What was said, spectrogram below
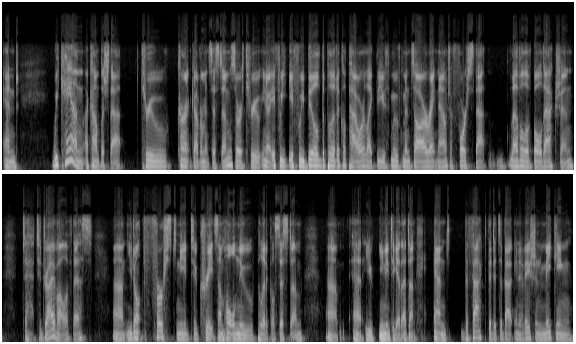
and we can accomplish that through current government systems or through you know if we if we build the political power like the youth movements are right now to force that level of bold action to to drive all of this um, you don't first need to create some whole new political system. Um, uh, you you need to get that done. And the fact that it's about innovation making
